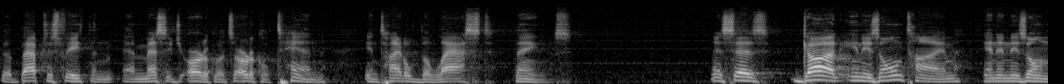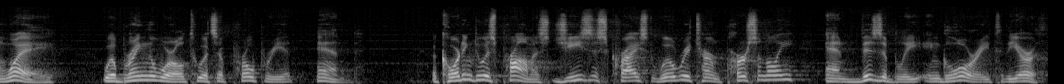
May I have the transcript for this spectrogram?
the Baptist Faith and, and Message article. It's Article 10, entitled The Last Things. And it says, God, in his own time and in his own way, will bring the world to its appropriate end. According to his promise, Jesus Christ will return personally and visibly in glory to the earth.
